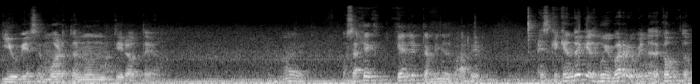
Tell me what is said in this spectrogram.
y hubiese muerto en un tiroteo. O sea- que Kendrick también es barrio. Es que Kendrick es muy barrio, viene de Compton.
